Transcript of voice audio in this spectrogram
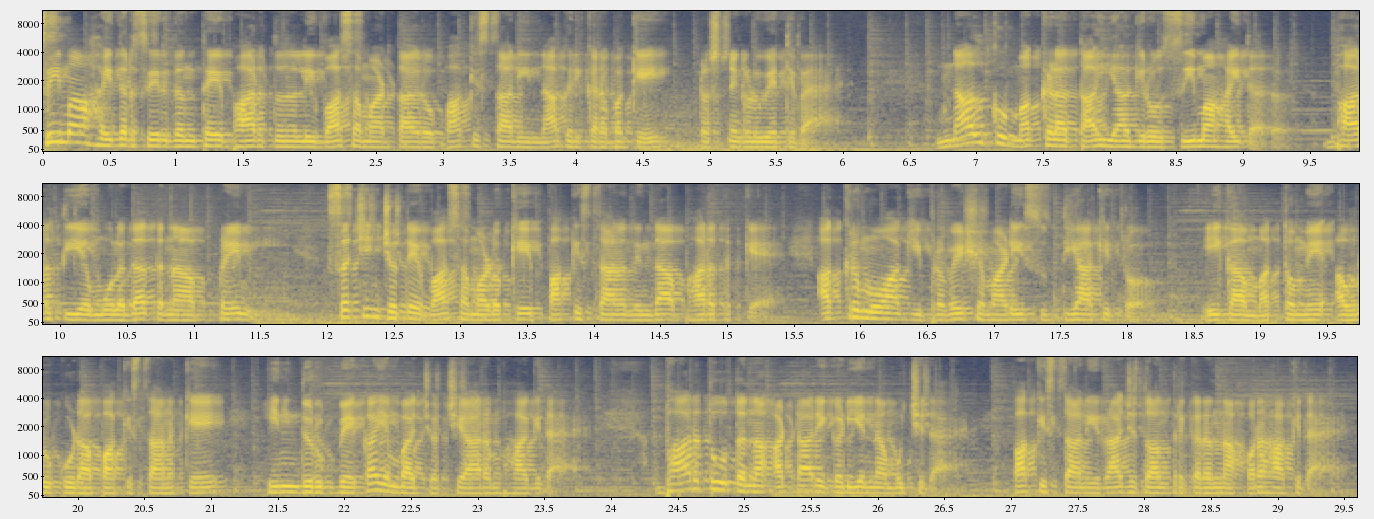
ಸೀಮಾ ಹೈದರ್ ಸೇರಿದಂತೆ ಭಾರತದಲ್ಲಿ ವಾಸ ಮಾಡ್ತಾ ಇರೋ ಪಾಕಿಸ್ತಾನಿ ನಾಗರಿಕರ ಬಗ್ಗೆ ಪ್ರಶ್ನೆಗಳು ಎತ್ತಿವೆ ನಾಲ್ಕು ಮಕ್ಕಳ ತಾಯಿಯಾಗಿರೋ ಸೀಮಾ ಹೈದರ್, ಭಾರತೀಯ ಮೂಲದ ತನ್ನ ಪ್ರೇಮಿ, ಸಚಿನ್ ಜೊತೆ ವಾಸ ಮಾಡೋಕೆ ಪಾಕಿಸ್ತಾನದಿಂದ ಭಾರತಕ್ಕೆ ಅಕ್ರಮವಾಗಿ ಪ್ರವೇಶ ಮಾಡಿ ಸುದ್ದಿಯಾಗಿದ್ರು. ಈಗ ಮತ್ತೊಮ್ಮೆ ಅವರು ಕೂಡ ಪಾಕಿಸ್ತಾನಕ್ಕೆ ಹಿಂದಿರುಗಬೇಕಾ ಎಂಬ ಚರ್ಚೆ ಆರಂಭ ಆಗಿದೆ. ಭಾರತವು ತನ್ನ ಅಟ್ಟಾರಿ ಗಡಿಯನ್ನ ಮುಚ್ಚಿದೆ. ಪಾಕಿಸ್ತಾನಿ ರಾಜತಾಂತ್ರಿಕರನ್ನ ಹೊರಹಾಕಿದೆ.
